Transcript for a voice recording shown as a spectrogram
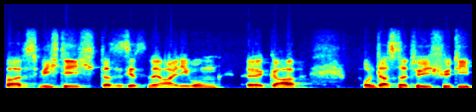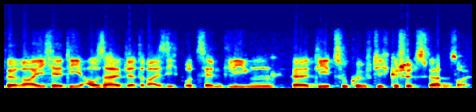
war es wichtig, dass es jetzt eine Einigung gab. Und das natürlich für die Bereiche, die außerhalb der 30 Prozent liegen, äh, die zukünftig geschützt werden sollen.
